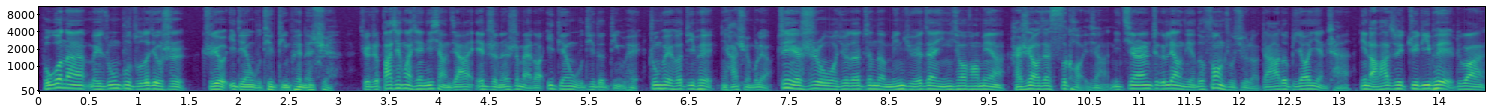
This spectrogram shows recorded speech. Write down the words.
不过呢，美中不足的就是只有一点五 T 顶配能选。就这八千块钱，你想加也只能是买到一点五 T 的顶配，中配和低配你还选不了。这也是我觉得真的名爵在营销方面啊，还是要再思考一下。你既然这个亮点都放出去了，大家都比较眼馋，你哪怕最最低配对吧，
